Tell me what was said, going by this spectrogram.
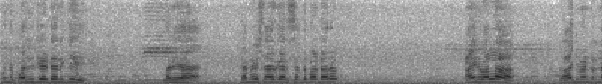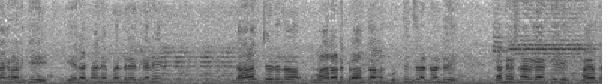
కొన్ని పనులు చేయడానికి మరి కమిషనర్ గారు సిద్ధపడ్డారు. ఆయన వల్ల రాజమండ్రి నగరానికి ఏ రకమైన ఇబ్బంది లేదు కానీ డెవలప్ చేయడంలో మాలాంటి ప్రాంతాలను గుర్తించినటువంటి కమిషనర్ గారికి మా యొక్క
